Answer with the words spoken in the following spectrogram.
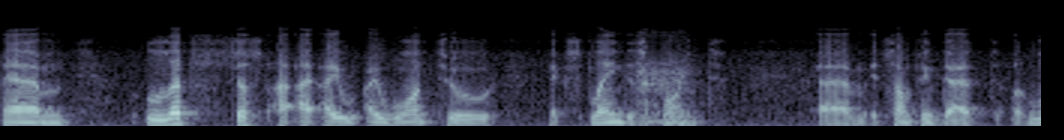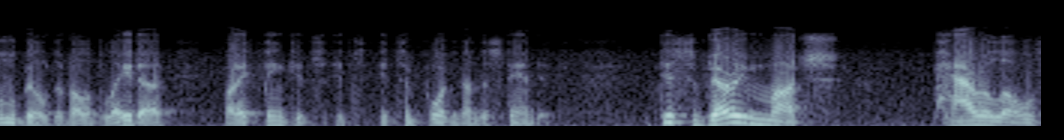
um, let's just, I, I, I want to explain this point. Um, it's something that a little bit will develop later, but I think it's, it's, it's important to understand it. This very much parallels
